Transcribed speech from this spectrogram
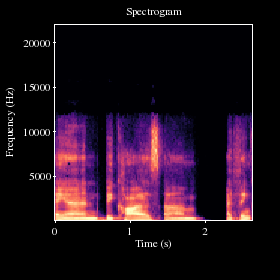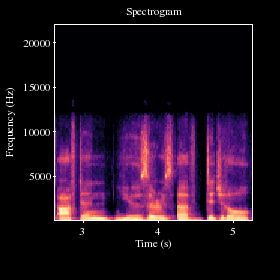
And because um, I think often users of digital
